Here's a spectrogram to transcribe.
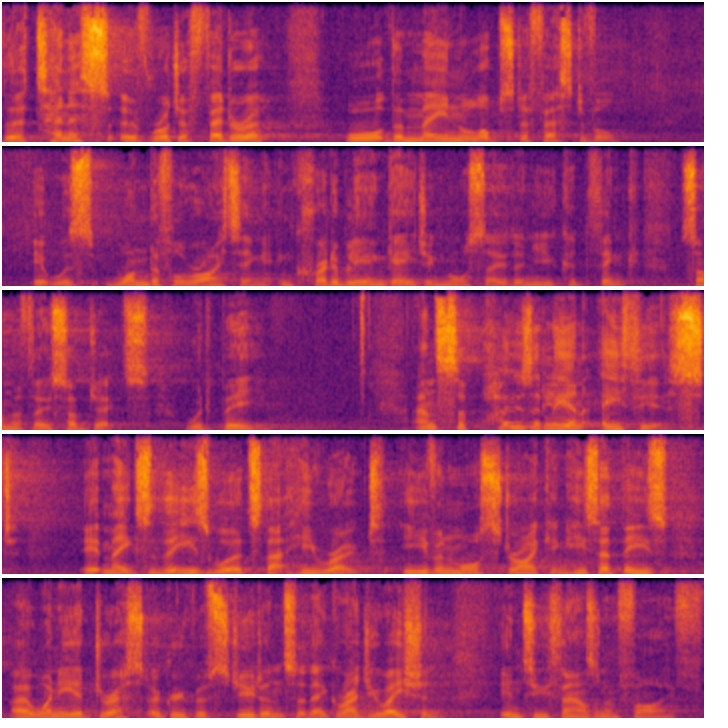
the tennis of Roger Federer, or the Maine Lobster Festival. It was wonderful writing, incredibly engaging, more so than you could think some of those subjects would be. And supposedly an atheist, it makes these words that he wrote even more striking. He said these uh, when he addressed a group of students at their graduation in 2005.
